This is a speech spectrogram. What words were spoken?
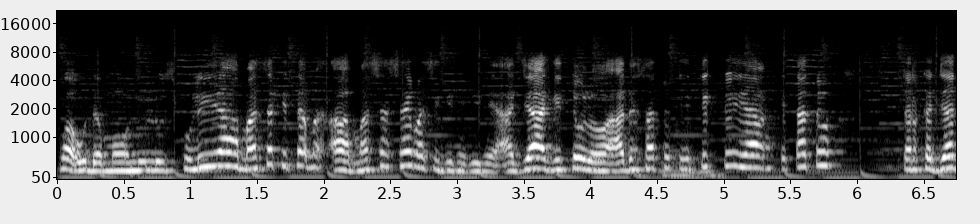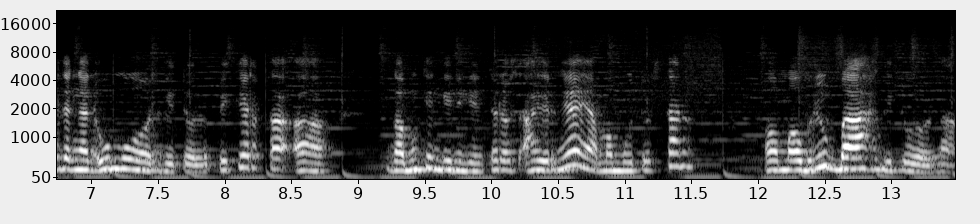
wah udah mau lulus kuliah, masa kita ah, masa saya masih gini-gini aja gitu loh. Ada satu titik tuh yang kita tuh terkejar dengan umur gitu. Lo pikir uh, nggak mungkin gini-gini terus. Akhirnya ya memutuskan oh, mau berubah gitu loh. Nah,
